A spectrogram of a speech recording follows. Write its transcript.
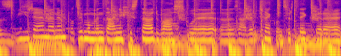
Zvíře jménem Podzim momentálně chystá dva svoje závěrečné koncerty, které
